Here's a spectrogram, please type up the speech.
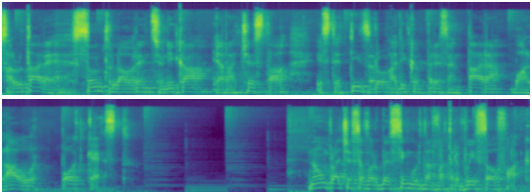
Salutare! Sunt Laurențiu Nica, iar acesta este teaserul, adică prezentarea Balaur Podcast. Nu îmi place să vorbesc singur, dar va trebui să o fac.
